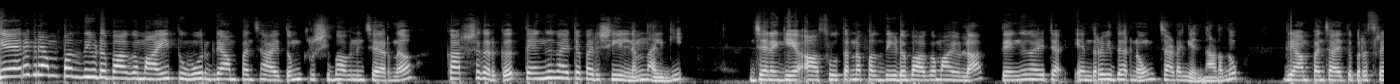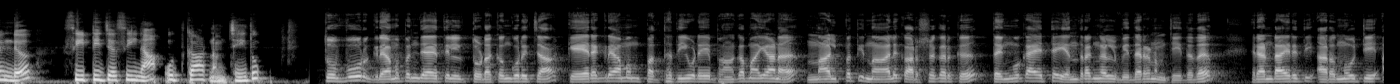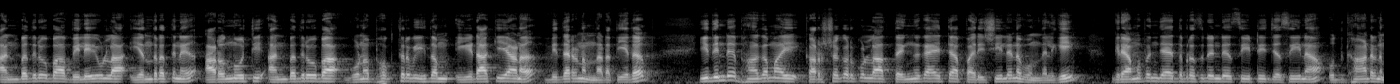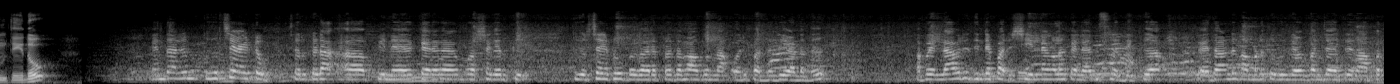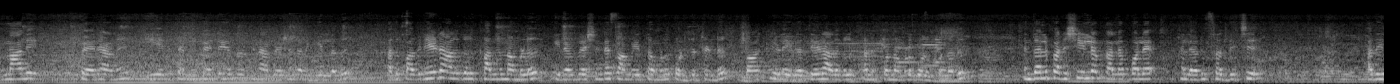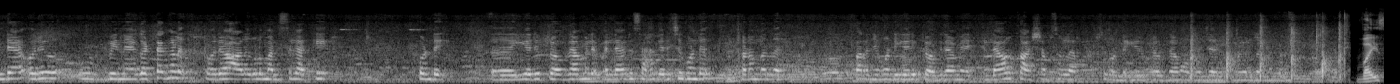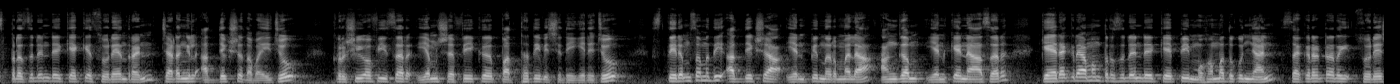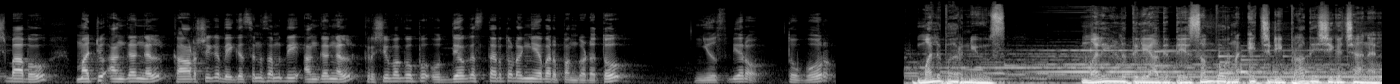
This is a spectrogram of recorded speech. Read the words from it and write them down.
കേരഗ്രാമ പദ്ധതിയുടെ ഭാഗമായി തുവൂർ ഗ്രാമപഞ്ചായത്തും കൃഷിഭവനും ചേർന്ന് കർഷകർക്ക് തെങ്ങുകയറ്റ പരിശീലനം നൽകി. ജനകീയ ആസൂത്രണ പദ്ധതിയുടെ ഭാഗമായുള്ള തെങ്ങുകയറ്റ യന്ത്രവിതരണവും ചടങ്ങിൽ നടന്നു. ഗ്രാമപഞ്ചായത്ത് പ്രസിഡന്റ് സി ടി ജസീന ഉദ്ഘാടനം ചെയ്തു. തുവ്വൂർ ഗ്രാമപഞ്ചായത്തിൽ തുടക്കം കുറിച്ച കേരഗ്രാമം പദ്ധതിയുടെ ഭാഗമായാണ് നാൽപ്പത്തിനാല് കർഷകർക്ക് തെങ്ങുകയറ്റ യന്ത്രങ്ങൾ വിതരണം ചെയ്തത്. രണ്ടായിരത്തി അറുന്നൂറ്റി അൻപത് രൂപ വിലയുള്ള യന്ത്രത്തിന് അറുന്നൂറ്റി അൻപത് രൂപ ഗുണഭോക്തൃ വിഹിതം ഈടാക്കിയാണ് വിതരണം നടത്തിയത്. ഇതിന്റെ ഭാഗമായി കർഷകർക്കുള്ള തെങ്ങുകയറ്റ പരിശീലനവും നൽകി. ഗ്രാമപഞ്ചായത്ത് പ്രസിഡന്റ് സി ടി ജസീന ഉദ്ഘാടനം ചെയ്തു. എന്തായാലും തീർച്ചയായിട്ടും ചെറുകിട പിന്നെ കര കർഷകർക്ക് തീർച്ചയായിട്ടും ഉപകാരപ്രദമാകുന്ന ഒരു പദ്ധതിയാണിത്. അപ്പോൾ എല്ലാവരും ഇതിന്റെ പരിശീലനങ്ങളൊക്കെ എല്ലാവരും ശ്രദ്ധിക്കുക. ഏതാണ്ട് നമ്മുടെ തുറു ഗ്രാമപഞ്ചായത്തിൽ നാൽപ്പത്തിനാല് പേരാണ് ഈ ഒരു തെങ്ങിക്കയറ്റ യന്ത്രത്തിന് അപേക്ഷ നൽകിയുള്ളത്. അത് പതിനേഴ് ആളുകൾക്കാണ് നമ്മൾ ഇനോവേഷന്റെ സമയത്ത് നമ്മൾ കൊടുത്തിട്ടുണ്ട്. ബാക്കിയുള്ള ഇരുപത്തിയേഴ് ആളുകൾക്കാണ് ഇപ്പോൾ നമ്മൾ കൊടുക്കുന്നത്. എന്തായാലും പരിശീലനം നല്ലപോലെ എല്ലാവരും ശ്രദ്ധിച്ച് അതിന്റെ ഒരു പിന്നെ ഘട്ടങ്ങൾ ഓരോ ആളുകൾ മനസ്സിലാക്കി കൊണ്ട് ഈ ഒരു പ്രോഗ്രാമിൽ എല്ലാവരും സഹകരിച്ചുകൊണ്ട് നിൽക്കണമെന്ന് പറഞ്ഞുകൊണ്ട് ഈ ഒരു പ്രോഗ്രാമിന് എല്ലാവർക്കും ആശംസകൾ അർപ്പിച്ചുകൊണ്ട് ഈ ഒരു പ്രോഗ്രാം ഔപചാരികമായി vice president K K Surendran ചടങ്ങിൽ അധ്യക്ഷത വഹിച്ചു. കൃഷി ഓഫീസർ എം ഷഫീഖ് പദ്ധതി വിശദീകരിച്ചു. സ്ഥിരം സമിതി അധ്യക്ഷ എൻ പി നിർമ്മല അംഗം N K Nasar Keragramam president K P Muhammad Kunjan secretary Suresh Babu മറ്റു അംഗങ്ങൾ കാർഷിക വികസന സമിതി അംഗങ്ങൾ കൃഷിവകുപ്പ് ഉദ്യോഗസ്ഥർ തുടങ്ങിയവർ പങ്കെടുത്തു. ന്യൂസ് ബ്യൂറോ തുബൂർ മലബാർ ന്യൂസ് മലയാളത്തിലെ ആദ്യത്തെ സമ്പൂർണ എച്ച് പ്രാദേശിക ചാനൽ.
